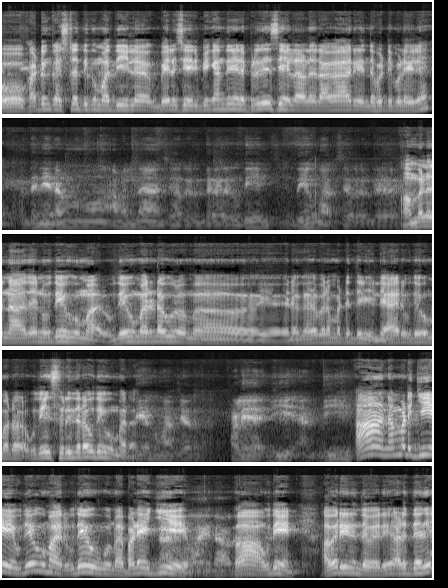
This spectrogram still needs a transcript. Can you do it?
ஓ கடும் கஷ்டத்துக்கு மத்தியில் வேலை செய்திருப்பீங்க. அந்த நேரம் பிரதேச செயலாளர் ஆகார் இந்த பட்டிப்பளையில்? அந்த நேரம் அமல்நாத் அமலநாதன் உதயகுமார். உதயகுமார்டா எனக்கு அதை வர மட்டும் தெரியல. யார் உதயகுமார்? உதய ஸ்ரீதரா உதயகுமாரா? ஆ நம்மட ஜிஏ உதயகுமார் உதயகுமார் பழைய ஜிஏ ஆ உதயன். அவர் இருந்தவர். அடுத்தது?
